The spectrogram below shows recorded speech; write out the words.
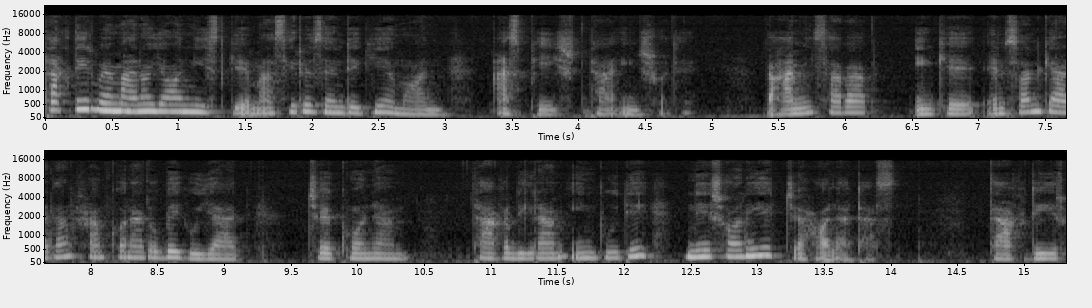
تقدیر به معنای آن نیست که مسیر زندگیمان از پیش تعیین شده. به همین سبب اینکه انسان گردن خم کند و بگوید چه کنم تقدیرم این بوده نشانه جهالت است. تقدیر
